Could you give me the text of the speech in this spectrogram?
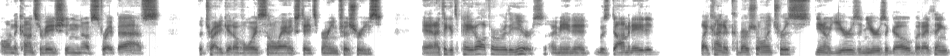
on the conservation of striped bass to try to get a voice in Atlantic states marine fisheries. And I think it's paid off over the years. I mean, it was dominated by kind of commercial interests, you know, years and years ago. But I think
